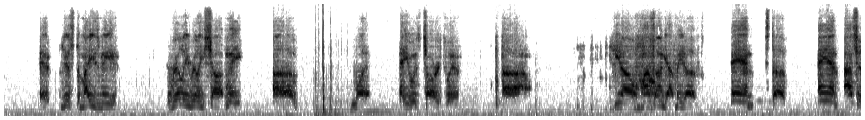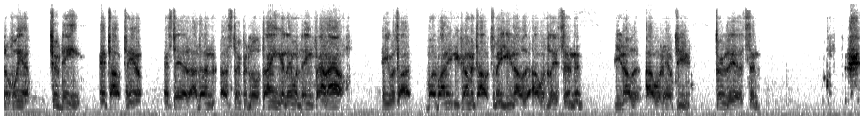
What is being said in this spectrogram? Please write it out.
It just amazed me really, really shocked me uh, what he was charged with. Uh, you know, my son got beat up and stuff, and I should have went to Dean and talked to him. Instead, I done a stupid little thing, and then when Dean found out, he was like, "Bud, why didn't you come and talk to me? You know that I would listen, and you know that I would help you through this." And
